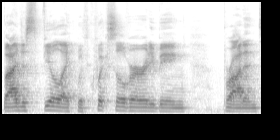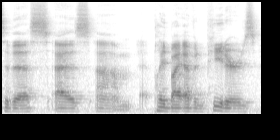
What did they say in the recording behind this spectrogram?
But I just feel like with Quicksilver already being brought into this as um, played by Evan Peters,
